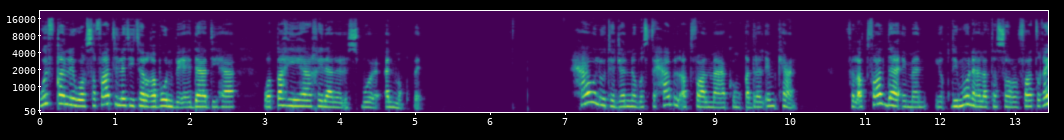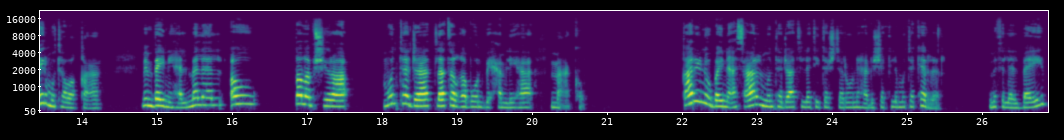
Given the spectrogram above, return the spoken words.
وفقًا للوصفات التي ترغبون بإعدادها وطهيها خلال الأسبوع المقبل. حاولوا تجنب اصطحاب الأطفال معكم قدر الإمكان، فالأطفال دائمًا يقدمون على تصرفات غير متوقعة، من بينها الملل أو طلب شراء منتجات لا ترغبون بحملها معكم. قارنوا بين أسعار المنتجات التي تشترونها بشكل متكرر، مثل البيض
